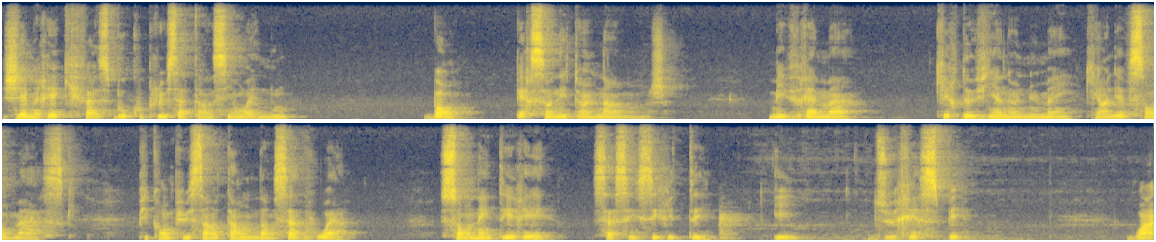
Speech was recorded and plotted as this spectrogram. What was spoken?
J'aimerais qu'il fasse beaucoup plus attention à nous. Bon, personne n'est un ange, mais vraiment, qu'il redevienne un humain qui enlève son masque, puis qu'on puisse entendre dans sa voix son intérêt, sa sincérité et du respect. Ouais,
